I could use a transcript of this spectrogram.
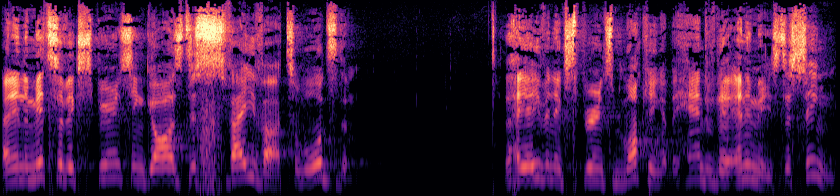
And in the midst of experiencing God's disfavor towards them. They even experienced mocking at the hand of their enemies to sing.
